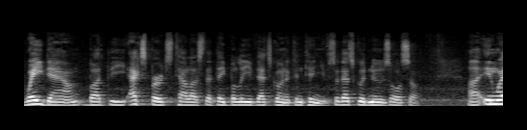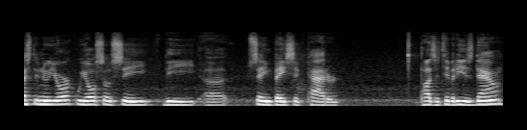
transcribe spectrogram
way down, but the experts tell us that they believe that's going to continue. So that's good news also. Uh, in Western New York, we also see the uh, same basic pattern. Positivity is down.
